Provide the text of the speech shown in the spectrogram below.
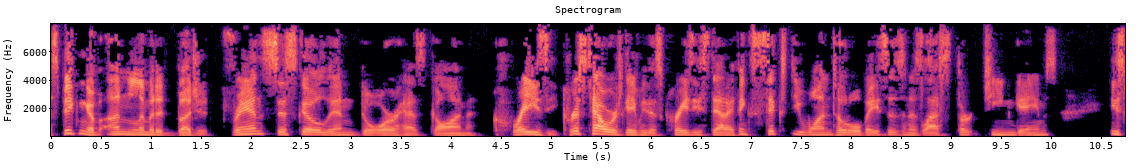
Speaking of unlimited budget, Francisco Lindor has gone crazy. Chris Towers gave me this crazy stat. I think 61 total bases in his last 13 games. He's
